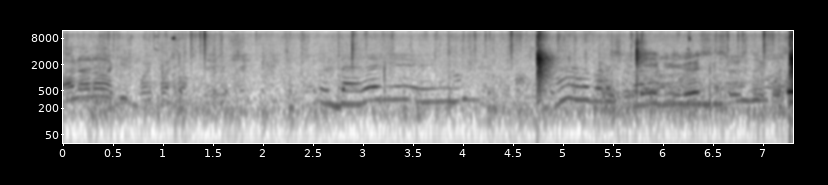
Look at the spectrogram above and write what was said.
Ah non, non, ok, c'est pas un poisson. J'ai bien vu là, c'est sûr, c'est un poisson.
